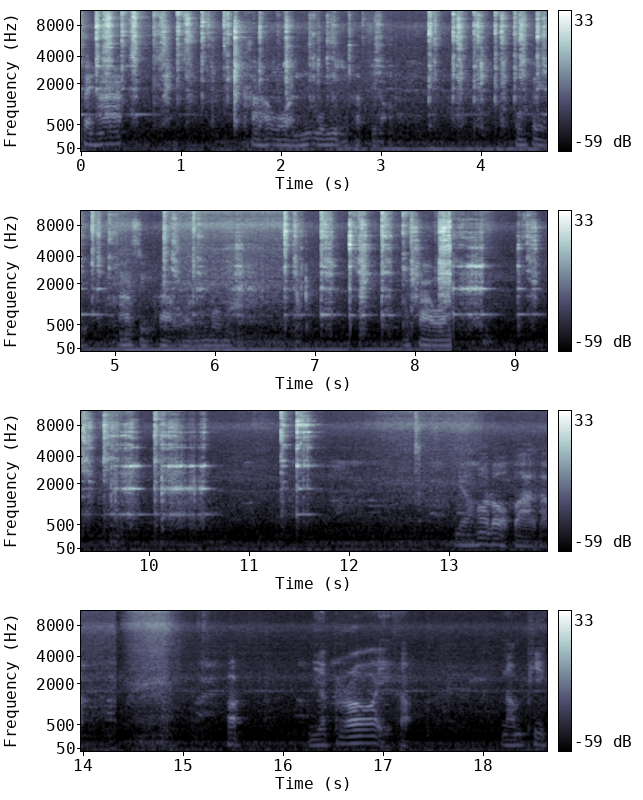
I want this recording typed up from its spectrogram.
ไปหาขาอ่อนบุมีครับพี่น้องผมไปหาซื้อขาอ่อนบุมีขาอ่อนเดี๋ยวห่อรอปลาครับ ครับเรียบร้อยครับ น้ำพริก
